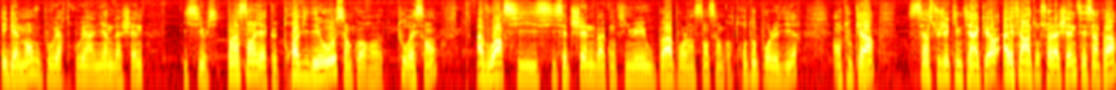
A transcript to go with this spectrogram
également, vous pouvez retrouver un lien de la chaîne ici aussi. Pour l'instant, il n'y a que trois vidéos, c'est encore euh, tout récent. À voir si, si, cette chaîne va continuer ou pas. Pour l'instant, c'est encore trop tôt pour le dire. En tout cas, c'est un sujet qui me tient à cœur. Allez faire un tour sur la chaîne, c'est sympa.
